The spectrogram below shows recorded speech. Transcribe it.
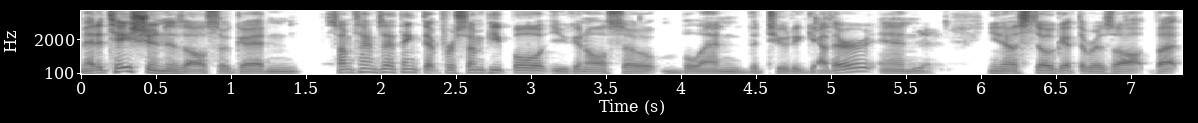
meditation is also good. And sometimes i think that for some people you can also blend the two together and Yeah. you know still get the result. But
